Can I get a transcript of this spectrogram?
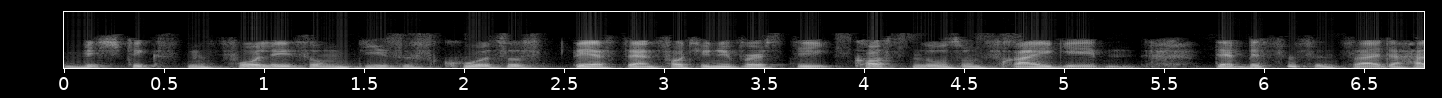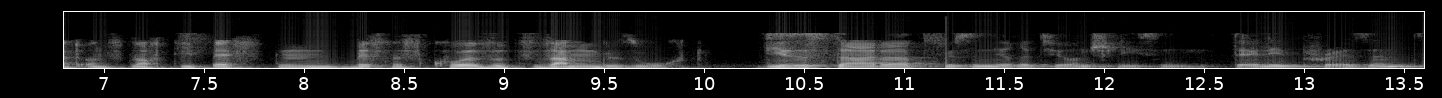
wichtigsten Vorlesungen dieses Kurses der Stanford University kostenlos und frei geben. Der Business Insider hat uns noch die besten Businesskurse zusammengesucht. Diese Startups müssen ihre Türen schließen. Daily Present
